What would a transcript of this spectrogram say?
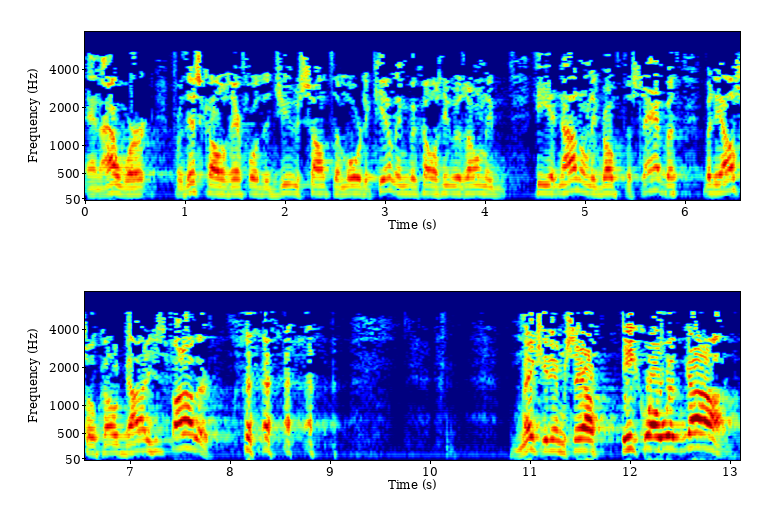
and I work. For this cause, therefore, the Jews sought the more to kill him, because he was only, he had not only broke the Sabbath, but he also called God his Father. Making himself equal with God.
